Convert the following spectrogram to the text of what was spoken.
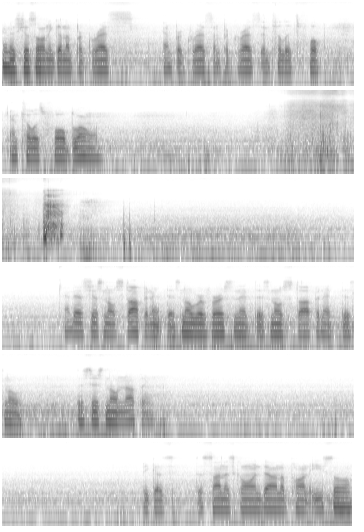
And it's just only gonna progress and progress and progress until it's full until it's full blown and there's just no stopping it. There's no reversing it. There's no stopping it. There's no there's just no nothing. Because the sun is going down upon Esau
